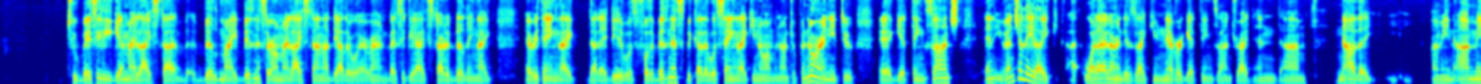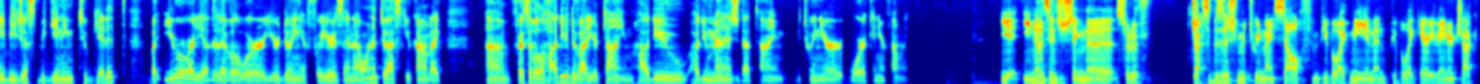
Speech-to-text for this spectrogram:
to basically get my lifestyle, build my business around my lifestyle, not the other way around. Basically, I started building like everything like that I did was for the business because I was saying like you know I'm an entrepreneur. I need to uh, get things launched, and eventually like what I learned is like you never get things launched right. And um, now that I mean, I'm maybe just beginning to get it, but you're already at the level where you're doing it for years. And I wanted to ask you kind of like, um, first of all, how do you divide your time? How do you how do you manage that time between your work and your family? Yeah, you know, it's interesting the sort of juxtaposition between myself and people like me, and then people like Gary Vaynerchuk.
